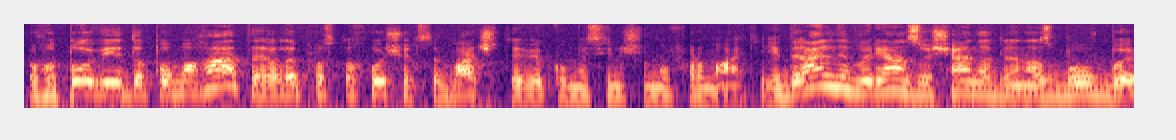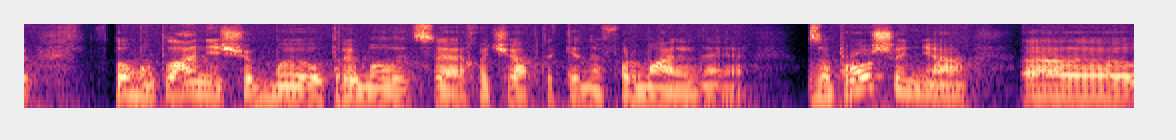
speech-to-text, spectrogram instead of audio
готові допомагати, але просто хочуть це бачити в якомусь іншому форматі. Ідеальний варіант, звичайно, для нас був би в тому плані, щоб ми отримали це, хоча б таке неформальне. Запрошення, е,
